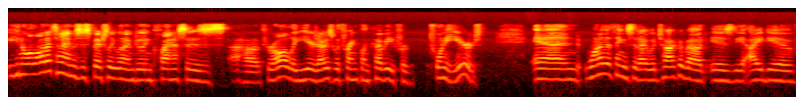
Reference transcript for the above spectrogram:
You know, a lot of times, especially when I'm doing classes uh, through all the years, I was with Franklin Covey for 20 years. And one of the things that I would talk about is the idea of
